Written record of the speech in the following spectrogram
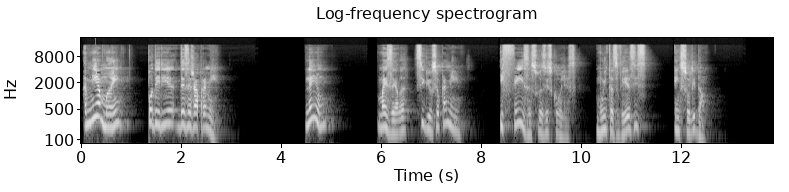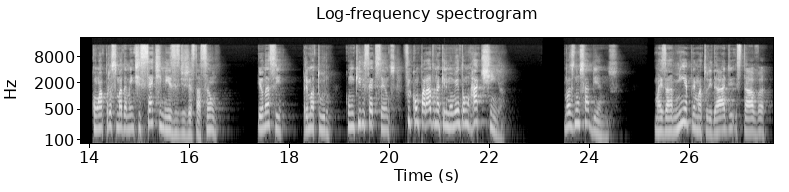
a minha mãe poderia desejar para mim? Nenhum. Mas ela seguiu seu caminho e fez as suas escolhas, muitas vezes em solidão. Com aproximadamente sete meses de gestação, eu nasci, prematuro, com 1,7 kg. Fui comparado naquele momento a um ratinho. Nós não sabíamos. Mas a minha prematuridade estava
